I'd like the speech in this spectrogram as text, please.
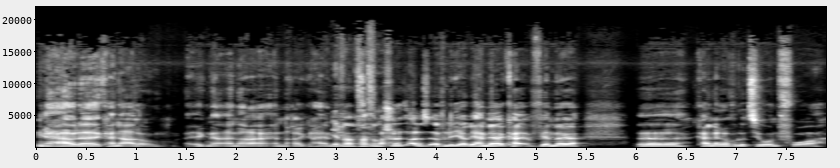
Ja, oder keine Ahnung, irgendein anderer, anderer Geheimdienst. Der Wir Verfassungsschutz. machen das alles öffentlich. Ja, wir haben ja, wir haben ja äh, keine Revolution vor.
